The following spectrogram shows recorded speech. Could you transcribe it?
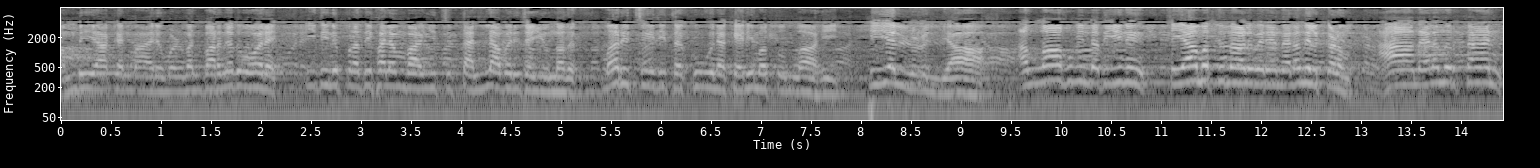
അമ്പിയാക്കന്മാര് മുഴുവൻ പറഞ്ഞതുപോലെ ഇതിന് പ്രതിഫലം വാങ്ങിച്ചിട്ടല്ല അവർ ചെയ്യുന്നത്. മറിച്ച് ഹിയൽ ഉല്യാ. അള്ളാഹുവിന്റെ ദീന് ചെയ്യാമത്ത് നാൾ വരെ നിലനിൽക്കണം. ആ നിലനിർത്താൻ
